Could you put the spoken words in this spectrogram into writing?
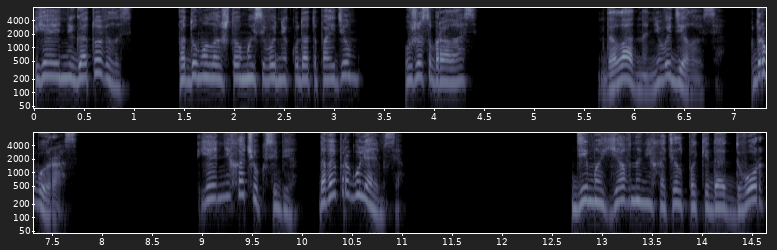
Я и не готовилась. Подумала, что мы сегодня куда-то пойдем. Уже собралась. Да ладно, не выделывайся. В другой раз. Я не хочу к себе. Давай прогуляемся. Дима явно не хотел покидать двор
